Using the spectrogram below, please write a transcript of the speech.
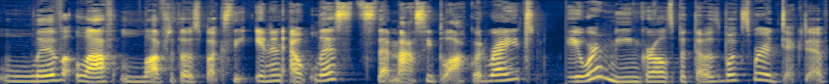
live, laugh, loved those books. The in and out lists that Massie Block would write. They were mean girls, but those books were addictive.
